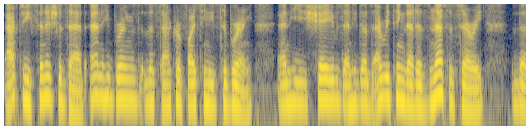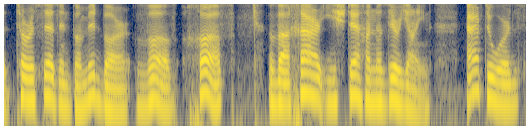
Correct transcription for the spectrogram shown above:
after he finishes that, and he brings the sacrifice he needs to bring, and he shaves and he does everything that is necessary, the Torah says in Bamidbar, Vav, Chaf, Vachar Yishteh HaNazir Yain. Afterwards,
